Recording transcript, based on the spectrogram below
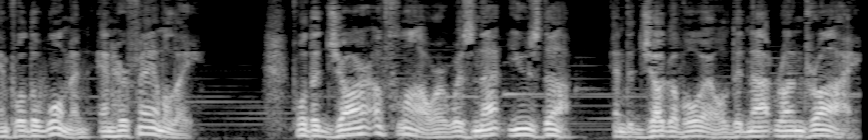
and for the woman and her family. For the jar of flour was not used up, and the jug of oil did not run dry,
